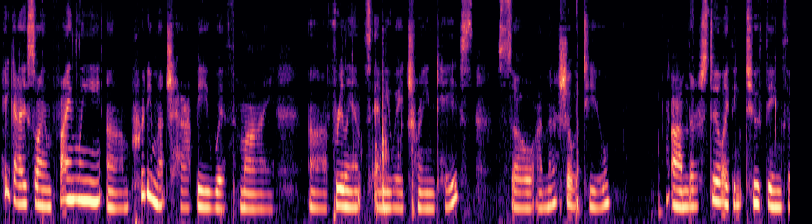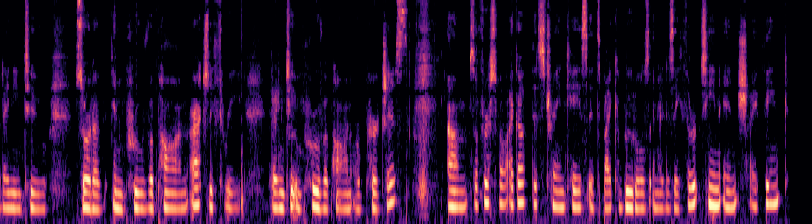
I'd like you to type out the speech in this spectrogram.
Hey guys, so I am finally um, pretty much happy with my uh, freelance MUA train case. So I'm going to show it to you. Um, there's still, I think, two things that I need to sort of improve upon, or actually three that I need to improve upon or purchase. Um, so first of all, I got this train case. It's by Caboodles, and it is a 13 inch, I think.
